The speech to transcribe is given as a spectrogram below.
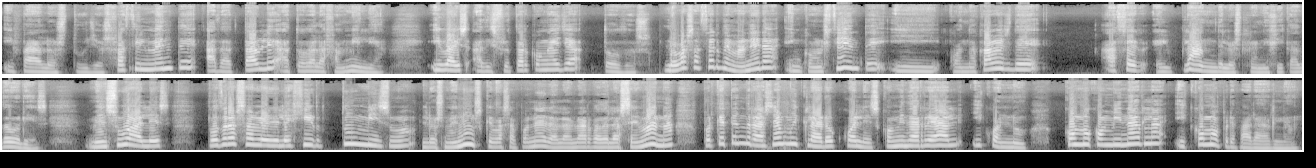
y para los tuyos, fácilmente adaptable a toda la familia y vais a disfrutar con ella todos. Lo vas a hacer de manera inconsciente y cuando acabes de hacer el plan de los planificadores mensuales, podrás saber elegir tú mismo los menús que vas a poner a lo largo de la semana porque tendrás ya muy claro cuál es comida real y cuál no, cómo combinarla y cómo prepararla.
